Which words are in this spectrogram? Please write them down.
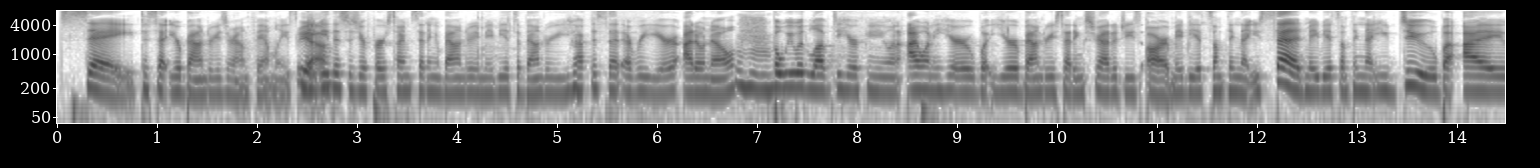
say to set your boundaries around families. Yeah. Maybe this is your first time setting a boundary. Maybe it's a boundary you have to set every year. I don't know. Mm-hmm. But we would love to hear from you. And I want to hear what your boundary setting strategies are. Maybe it's something that you said, maybe it's something that you do. But I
